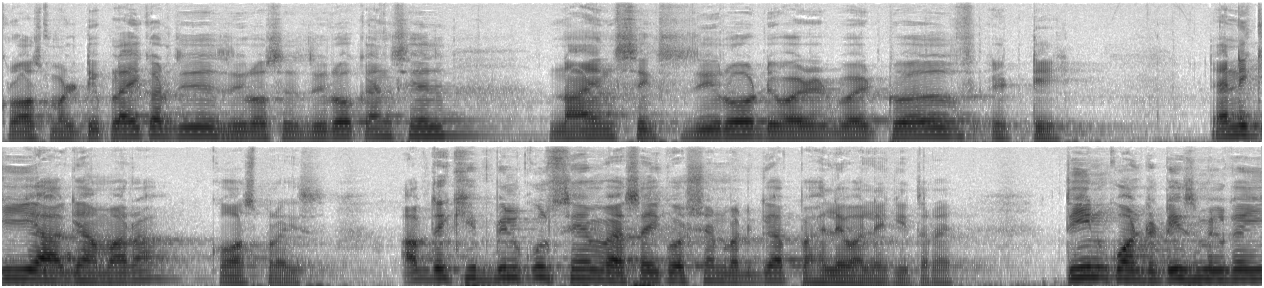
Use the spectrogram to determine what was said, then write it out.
cross multiply कर दीजिए। ज़ीरो से zero cancel nine six zero divided by twelve eighty. यानी कि ये आ गया हमारा कॉस्ट प्राइस। अब देखिए, बिल्कुल सेम वैसा ही क्वेश्चन बन गया पहले वाले की तरह। तीन क्वांटिटीज़ मिल गई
